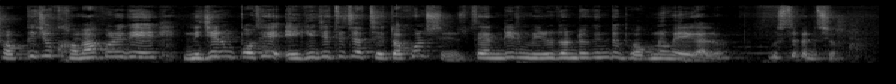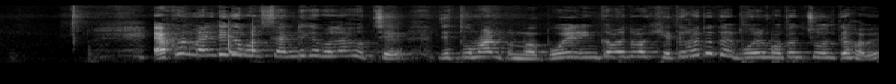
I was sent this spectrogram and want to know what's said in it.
সব কিছু ক্ষমা করে দিয়ে নিজের পথে এগিয়ে যেতে চাচ্ছে, তখন স্যান্ডির মেরুদণ্ড কিন্তু ভগ্ন হয়ে গেল। বুঝতে পেরেছ? এখন ম্যান্ডিকে বল, স্যান্ডিকে বলা হচ্ছে যে, তোমার বইয়ের ইনকামে তোমার খেতে হয় তো, তাই বইয়ের মতন চলতে হবে।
